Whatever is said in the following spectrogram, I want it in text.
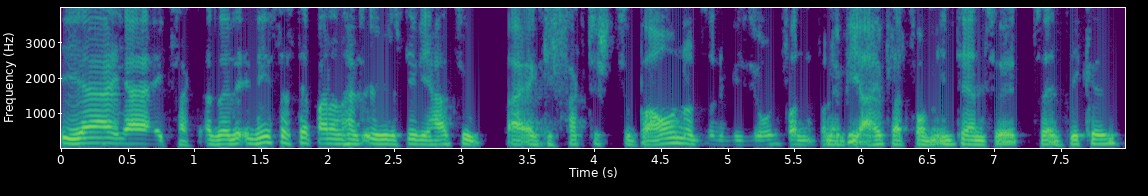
Ja, ja, exakt. Also nächster Step war dann halt irgendwie das DWH zu eigentlich faktisch zu bauen und so eine Vision von, von der BI-Plattform intern zu, zu entwickeln.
